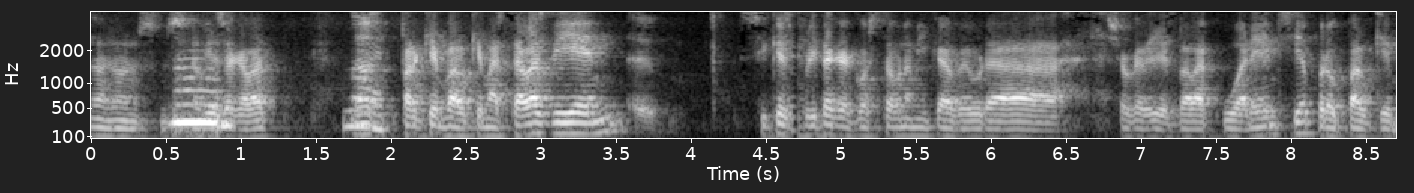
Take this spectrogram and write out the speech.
No, no, no, no, no havies acabat. No, no, perquè pel que m'estaves dient, sí que és veritat que costa una mica veure això que deies de la coherència, però pel que,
